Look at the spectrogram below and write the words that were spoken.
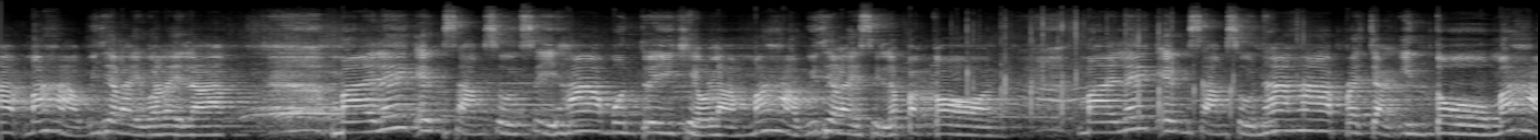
าบมหาวิทยาลัยวลัยลักษณ์หมายเลข M3045 มนตรีเขียวหลำมหาวิทยาลัยศิลปากร หมายเลข M3055 ประจักษ์อินโต มหา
